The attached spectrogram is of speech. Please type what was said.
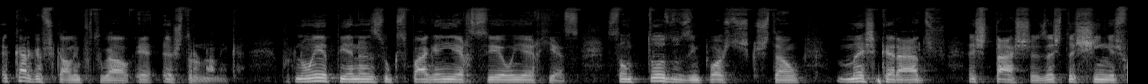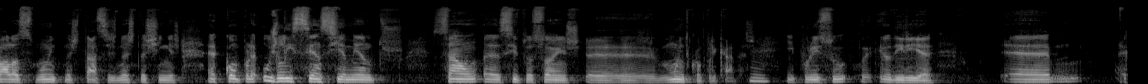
A carga fiscal em Portugal é astronómica. Porque não é apenas o que se paga em IRC ou em IRS. São todos os impostos que estão mascarados as taxas, as taxinhas, fala-se muito nas taxas, nas taxinhas, os licenciamentos, são uh, situações uh, muito complicadas. Hum. E por isso eu diria. Uh, a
